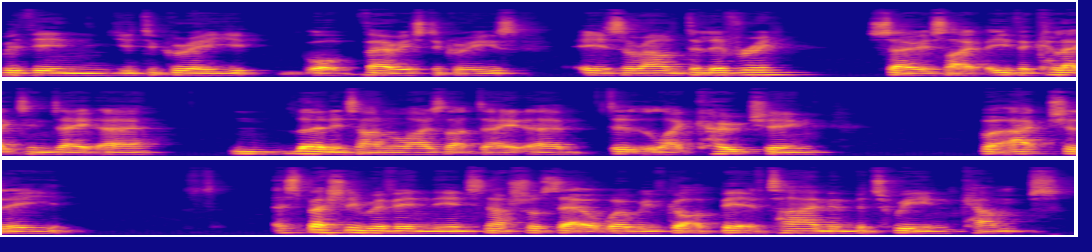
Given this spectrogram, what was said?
within your degree or various degrees is around delivery. So it's like either collecting data, learning to analyze that data, like coaching, but actually, especially within the international setup where we've got a bit of time in between camps,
